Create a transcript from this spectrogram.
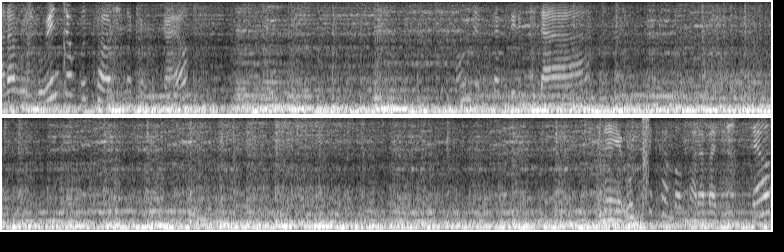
바라보시고 왼쪽부터 시작해 볼까요? 가운데 부탁드립니다. 네, 우측 한번 바라봐 주시죠.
